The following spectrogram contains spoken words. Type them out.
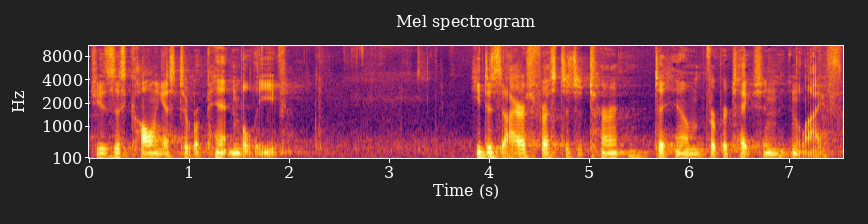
Jesus is calling us to repent and believe. He desires for us to turn to him for protection and life.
